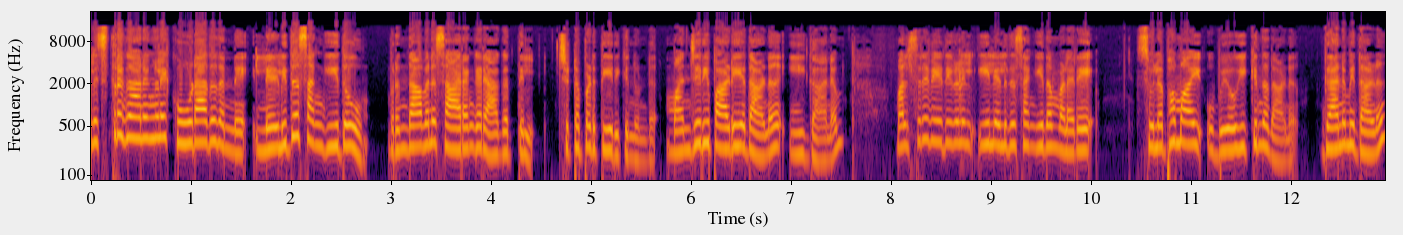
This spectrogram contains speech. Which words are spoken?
ചലച്ചിത്ര ഗാനങ്ങളെ കൂടാതെ തന്നെ ലളിത സംഗീതവും വൃന്ദാവന സാരംഗ രാഗത്തിൽ ചിട്ടപ്പെടുത്തിയിരിക്കുന്നുണ്ട്. മഞ്ചരി പാടിയതാണ് ഈ ഗാനം. മത്സരവേദികളിൽ ഈ ലളിത സംഗീതം വളരെ സുലഭമായി ഉപയോഗിക്കുന്നതാണ്. ഗാനം ഇതാണ്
